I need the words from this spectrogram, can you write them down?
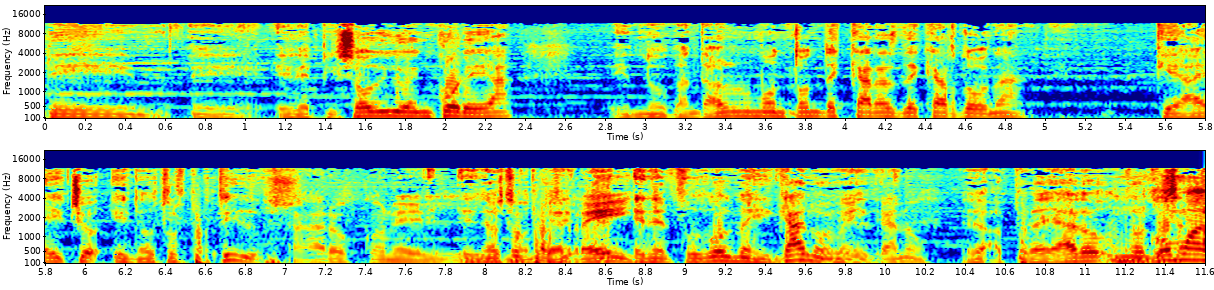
de eh, episodio en Corea, eh, nos mandaron un montón de caras de Cardona que ha hecho en otros partidos. Claro, con el en otros Monterrey. partidos, en el fútbol mexicano. Fútbol mexicano. Por allá uno ¿Cómo a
